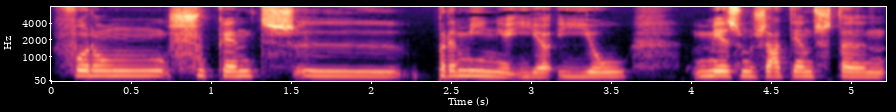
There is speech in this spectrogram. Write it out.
foram chocantes uh, para mim e, e eu mesmo já tendo estado,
